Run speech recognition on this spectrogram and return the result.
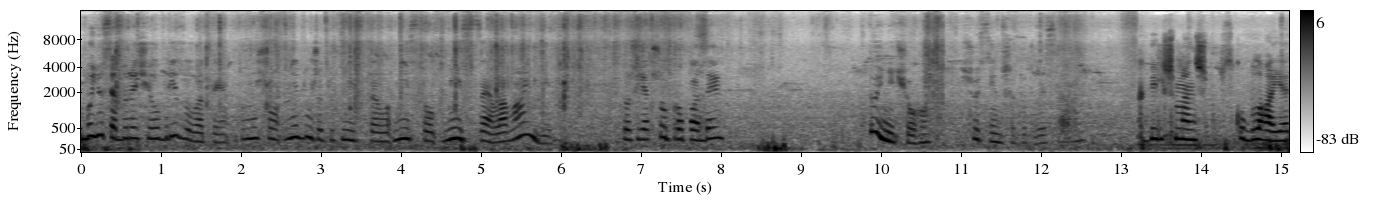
Не боюся, до речі, обрізувати, тому що не дуже тут місце, місто, місце лаванді. Тож, якщо пропаде, то й нічого. Щось інше тут висилаю. Більш-менш скубла я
